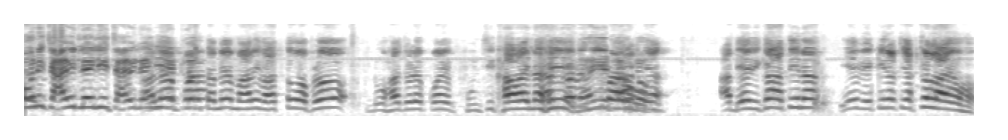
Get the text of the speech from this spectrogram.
ઓની ચાવી જ લઈ લઈએ ચાવી લઈ લઈએ પણ તમે મારી વાત તો સાંભળો ડોહા જોડે કોઈ ફૂંચી ખાવાય નહીં. આ બે વીઘા હતી ને એ વેચીને ટ્રેક્ટર લાવ્યો હો.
